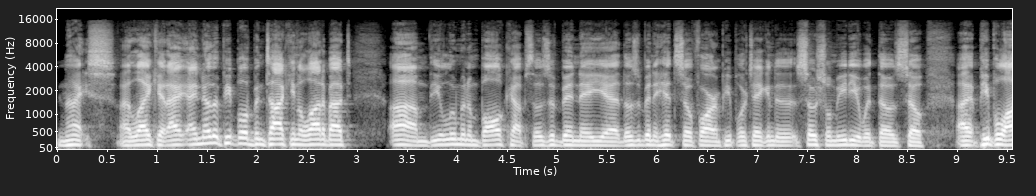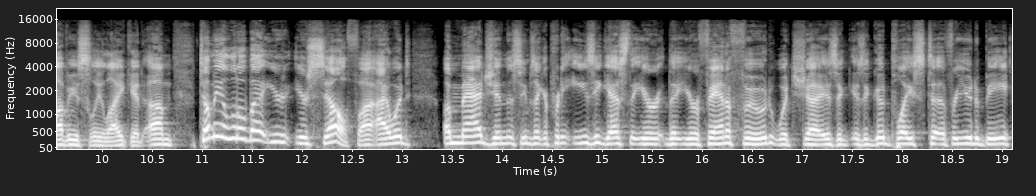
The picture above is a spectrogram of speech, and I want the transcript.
Nice. I like it. I, I know that people have been talking a lot about um, the aluminum ball cups. Those have been a uh, those have been a hit so far, and people are taking to social media with those. So uh, people obviously like it. Um, tell me a little about your yourself. I, I would imagine this seems like a pretty easy guess that you're that you're a fan of food, which uh, is a is a good place to, for you to be.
